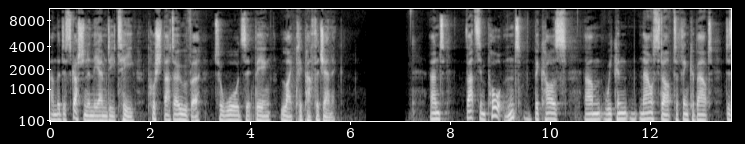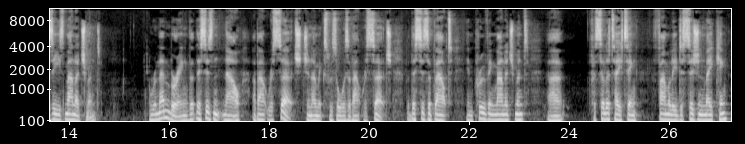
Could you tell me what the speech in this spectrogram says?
And the discussion in the MDT pushed that over towards it being likely pathogenic. And that's important because um, we can now start to think about disease management. Remembering that this isn't now about research, genomics was always about research, but this is about improving management, uh, facilitating family decision making,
